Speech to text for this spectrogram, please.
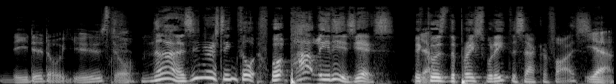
needed or used or? No, it's an interesting thought. Well, partly it is, yes, because the priest would eat the sacrifice, Yeah.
